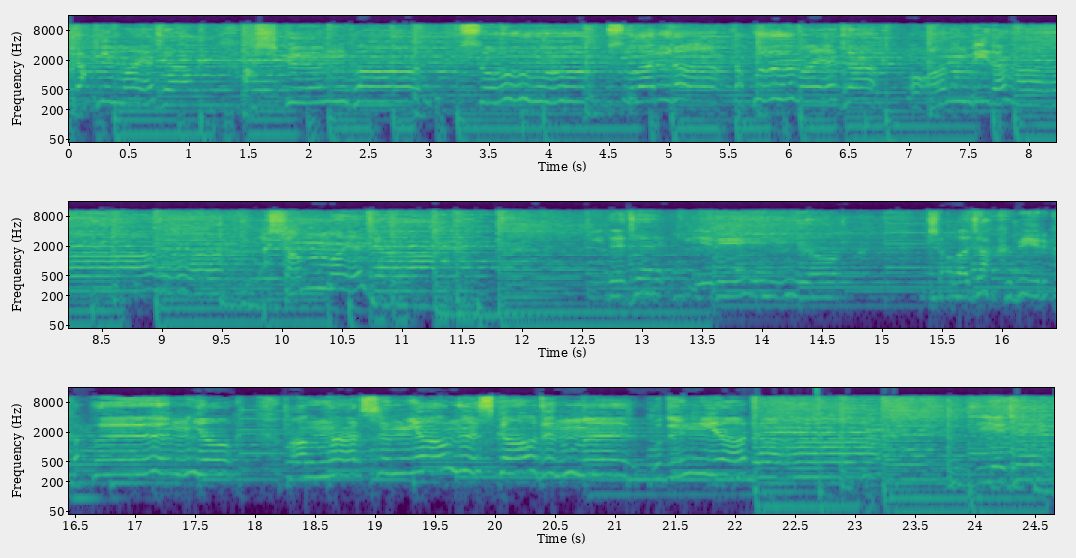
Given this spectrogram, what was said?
bırakmayacak. Aşkın kor soğuk sularına kapılmayacak. O an bir daha yaşanmayacak. Gidecek yerin yok Çalacak bir kapın yok. Anlarsın yalnız kaldın mı bu dünyada? Diyecek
